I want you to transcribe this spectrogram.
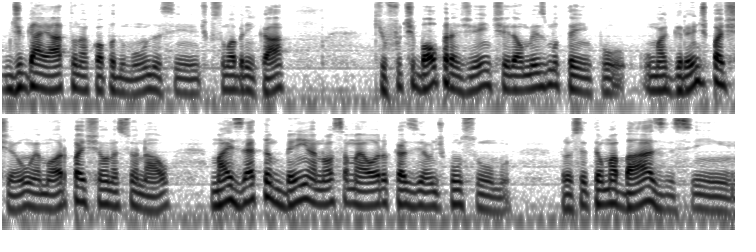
de gaiato na Copa do Mundo, assim, a gente costuma brincar que o futebol para a gente ele é ao mesmo tempo uma grande paixão, é a maior paixão nacional, mas é também a nossa maior ocasião de consumo. Para você ter uma base, assim,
